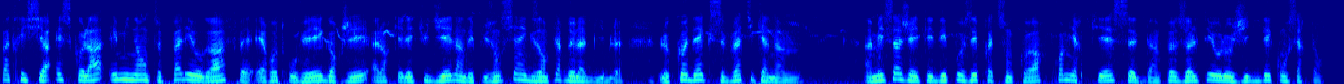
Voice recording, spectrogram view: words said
Patricia Escola, éminente paléographe, est retrouvée égorgée alors qu'elle étudiait l'un des plus anciens exemplaires de la Bible, le Codex Vaticanum. Un message a été déposé près de son corps, première pièce d'un puzzle théologique déconcertant.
